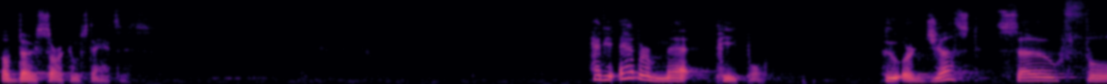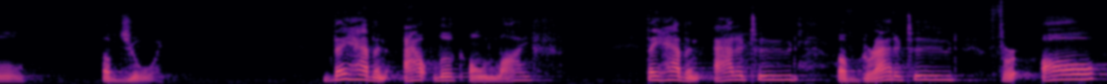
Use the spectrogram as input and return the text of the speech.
of those circumstances. Have you ever met people who are just so full of joy? They have an outlook on life, they have an attitude of gratitude for all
